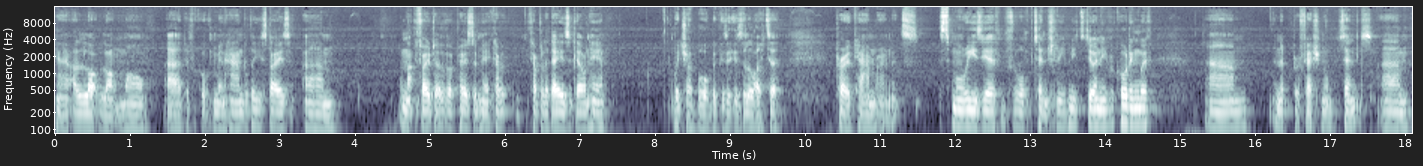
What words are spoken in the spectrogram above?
you know, a lot, lot more uh, difficult for me to handle these days. Um, and that photo that I posted me a couple, of days ago on here, which I bought because it is a lighter pro camera and it's it's more easier for potentially me to do any recording with um, in a professional sense um,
